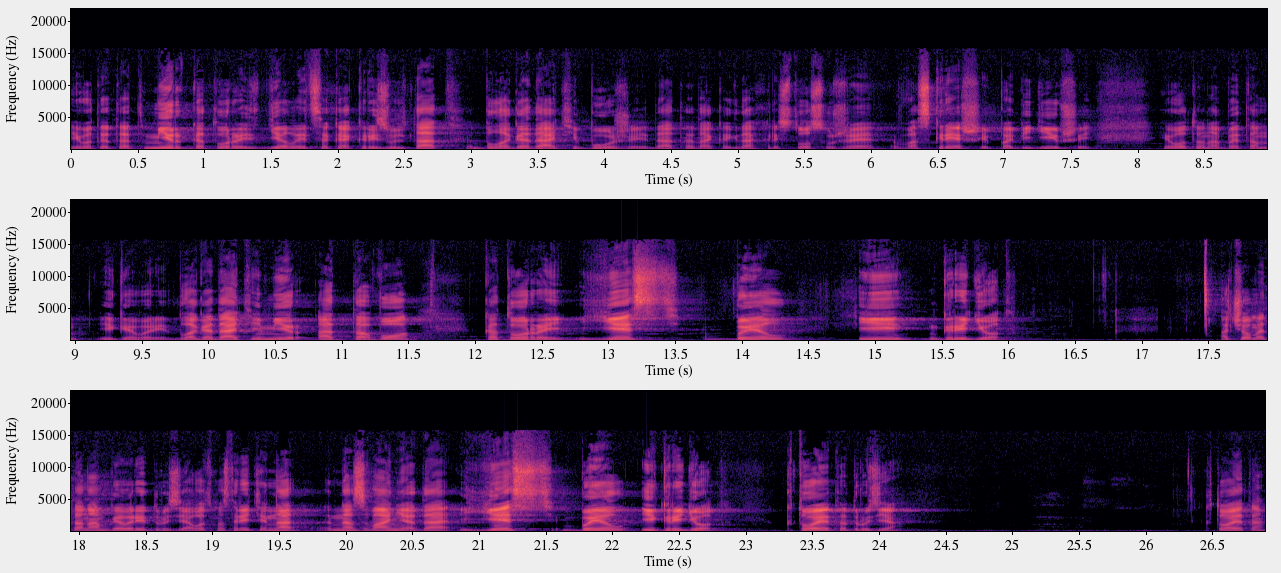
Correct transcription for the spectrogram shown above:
и вот этот мир, который делается как результат благодати Божией, да, тогда, когда Христос уже воскресший, победивший, и вот он об этом и говорит. Благодать и мир от того, который есть, был и грядет. О чем это нам говорит, друзья? Вот смотрите, на, название, да, есть, был и грядет. Кто это, друзья? Кто это?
